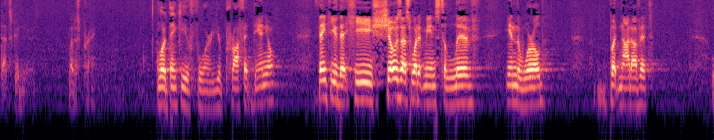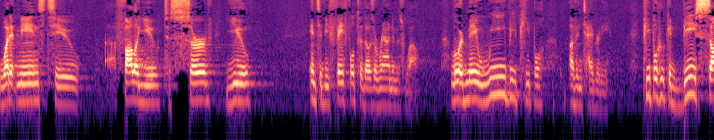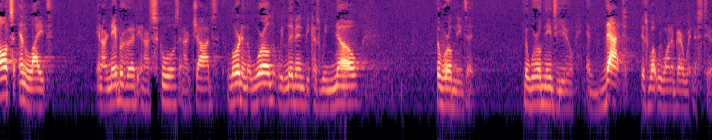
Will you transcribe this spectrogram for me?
That's good news. Let us pray. Lord, thank you for your prophet Daniel. Thank you that he shows us what it means to live in the world, but not of it. What it means to uh, follow you, to serve you, and to be faithful to those around him as well. Lord, may we be people of integrity, people who could be salt and light in our neighborhood, in our schools, in our jobs. Lord, in the world we live in because we know the world needs it. The world needs you. And that is what we want to bear witness to.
